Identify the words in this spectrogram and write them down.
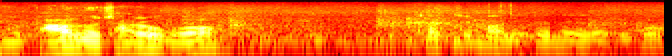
이거 반으로 자르고 칼집만 이래내가지고.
